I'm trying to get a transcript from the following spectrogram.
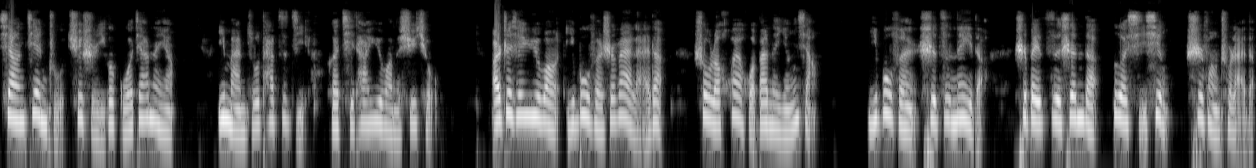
像建主驱使一个国家那样，以满足他自己和其他欲望的需求。而这些欲望一部分是外来的，受了坏伙伴的影响；一部分是自内的，是被自身的恶习性释放出来的。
